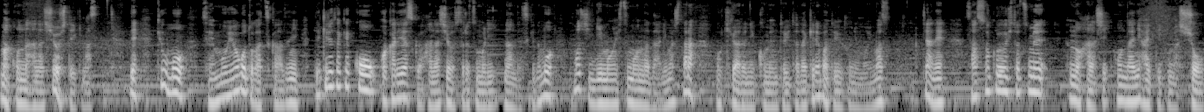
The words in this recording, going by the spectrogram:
まあこんな話をしていきます。で今日も専門用語とか使わずにできるだけこう分かりやすく話をするつもりなんですけどももし疑問質問などありましたらお気軽にコメントいただければというふうに思います。じゃあね早速1つ目の話本題に入っていきましょ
